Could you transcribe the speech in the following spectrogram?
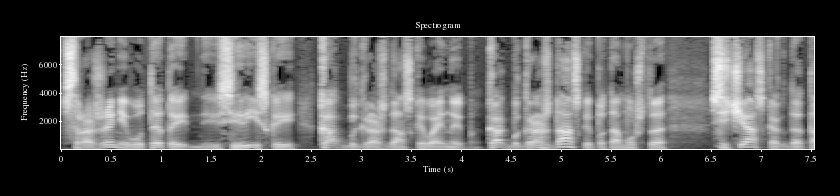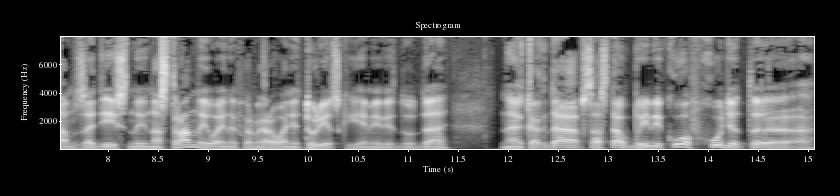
сражений вот этой сирийской как бы гражданской войны. Как бы гражданской, потому что Сейчас, когда там задействованы иностранные военные формирования, турецкие, я имею в виду, да, э, когда в состав боевиков входят э,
